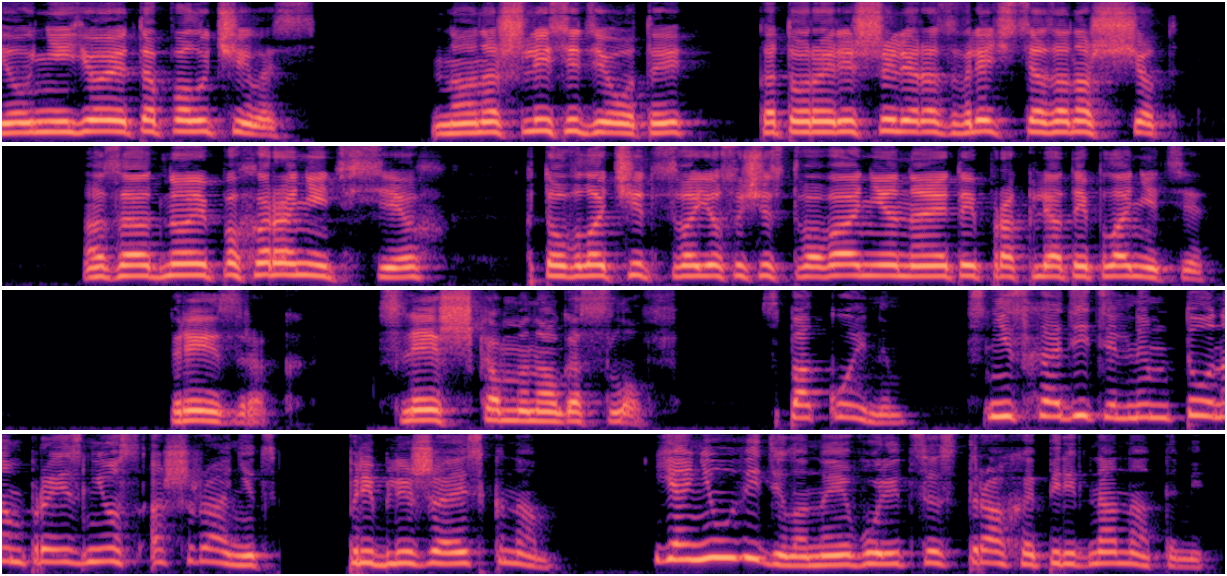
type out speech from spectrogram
и у нее это получилось. Но нашлись идиоты, которые решили развлечься за наш счет, а заодно и похоронить всех, кто влачит свое существование на этой проклятой планете. Призрак, слишком много слов. Спокойным, снисходительным тоном произнес ошранец, приближаясь к нам. Я не увидела на его лице страха перед нанатами.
